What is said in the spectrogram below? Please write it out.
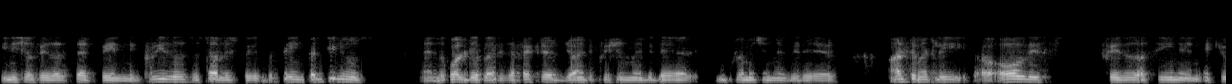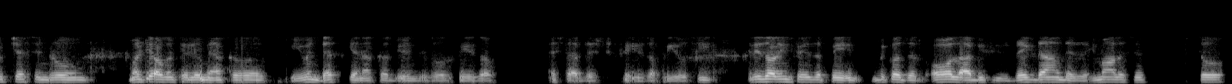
Initial phase, as I said, pain increases. Established phase, the pain continues and the quality of life is affected. Joint effusion may be there, inflammation may be there. Ultimately, uh, all these phases are seen in acute chest syndrome, multi-organ failure may occur, even death can occur during this whole phase of established phase of VOC. Resolving phase of pain, because of all RBCs break down, there's a hemolysis. So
